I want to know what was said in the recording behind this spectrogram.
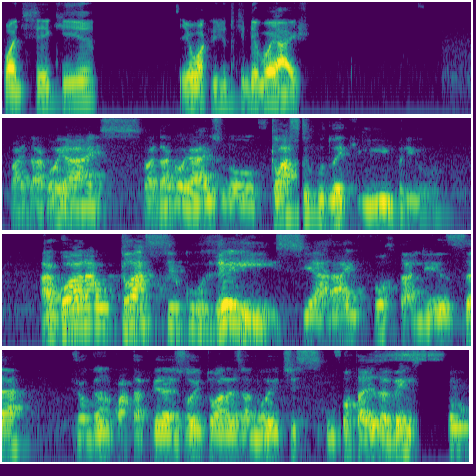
pode ser que eu acredito que dê Goiás. Vai dar Goiás. Vai dar Goiás no clássico do equilíbrio. Agora o clássico rei, Ceará e Fortaleza jogando quarta-feira às 8 horas da noite. O Fortaleza venceu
